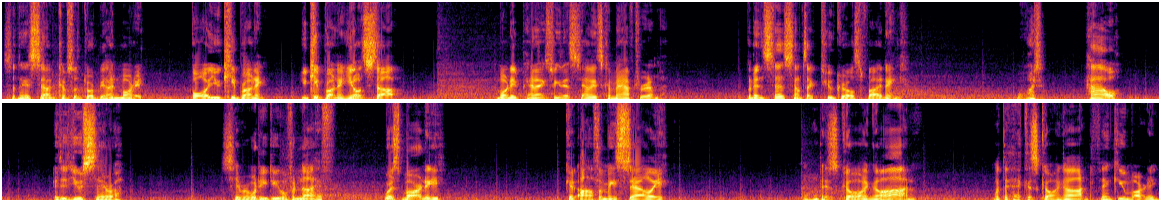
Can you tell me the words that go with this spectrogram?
Suddenly a sound comes from the door behind Marty. Boy, you keep running. You keep running, you don't stop! Marty panics thinking that Sally's come after him. But instead sounds like two girls fighting. What? How? Is it you, Sarah? Sarah, what are you doing with a knife? Where's Marty? Get off of me, Sally. What is going on? What the heck is going on? Thank you, Marty.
